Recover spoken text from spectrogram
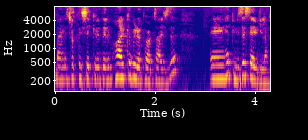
Ben de çok teşekkür ederim. Harika bir röportajdı. E, hepinize sevgiler.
